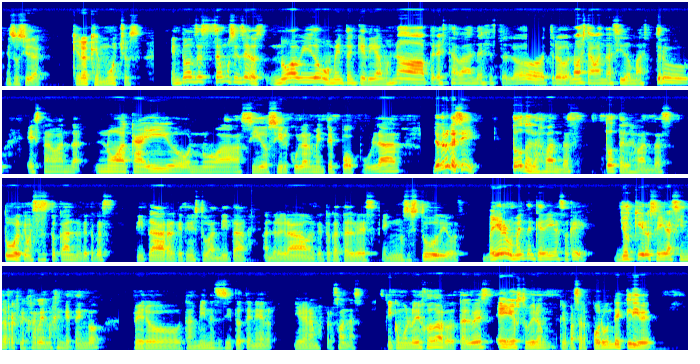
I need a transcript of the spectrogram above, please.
en, su ciudad? Creo que muchos. Entonces, seamos sinceros, no ha habido momento en que digamos, no, pero esta banda es esto, lo otro, no, esta banda ha sido más true, esta banda no ha caído o no ha sido circularmente popular. Yo creo que sí, todas las bandas, todas las bandas, tú el que me estás tocando, el que tocas guitarra, el que tienes tu bandita underground, el que toca tal vez en unos estudios, va a llegar el momento en que digas, ok, yo quiero seguir haciendo reflejar la imagen que tengo, pero también necesito tener, llegar a más personas. Y como lo dijo Eduardo, tal vez ellos tuvieron que pasar por un declive,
